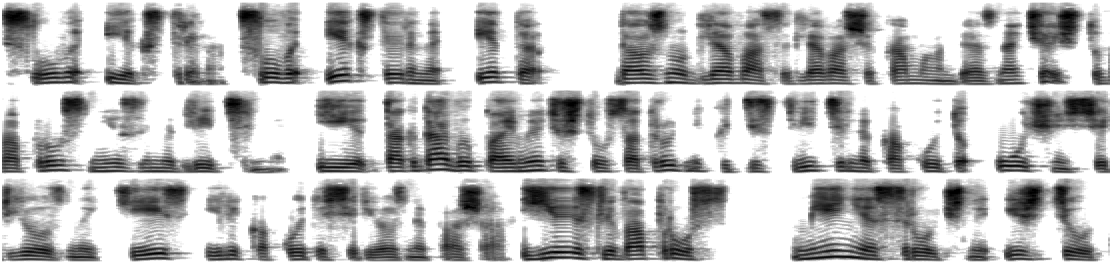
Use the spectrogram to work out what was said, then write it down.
и слово «экстренно». Слово «экстренно» — это должно для вас и для вашей команды означать, что вопрос незамедлительный. И тогда вы поймете, что у сотрудника действительно какой-то очень серьезный кейс или какой-то серьезный пожар. Если вопрос менее срочный и ждет,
